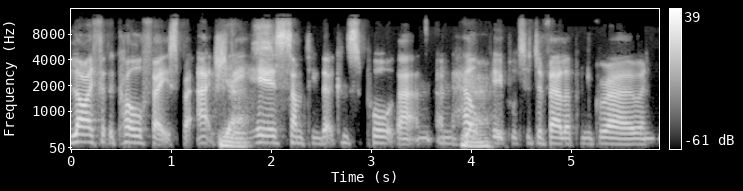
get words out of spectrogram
life at the coalface, but actually yes. here's something that can support that and, and help yeah. people to develop and grow and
